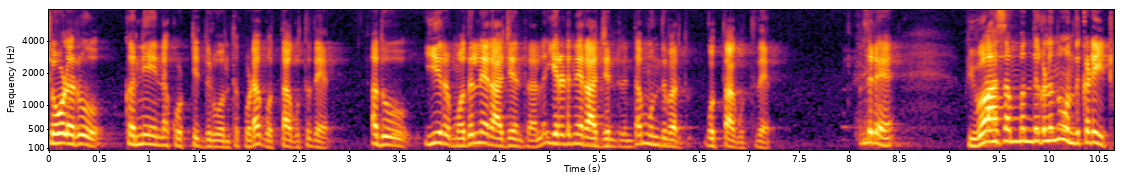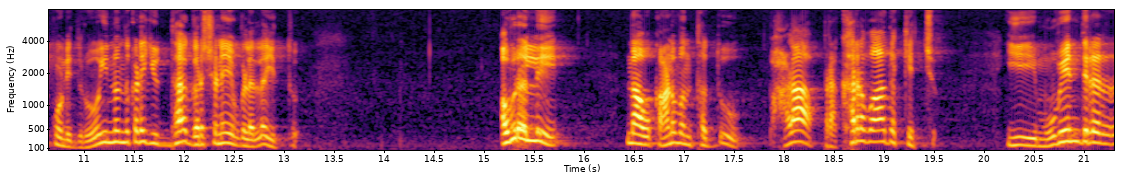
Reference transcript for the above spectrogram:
ಚೋಳರು ಕನ್ಯೆಯನ್ನು ಕೊಟ್ಟಿದ್ದರು ಅಂತ ಕೂಡ ಗೊತ್ತಾಗುತ್ತದೆ. ಅದು ಈ ಮೊದಲನೇ ರಾಜೇಂದ್ರ ಅಲ್ಲ ಎರಡನೇ ರಾಜೇಂದ್ರಿಂದ ಮುಂದುವರೆದು ಗೊತ್ತಾಗುತ್ತದೆ. ಅಂದರೆ ವಿವಾಹ ಸಂಬಂಧಗಳನ್ನು ಒಂದು ಕಡೆ ಇಟ್ಕೊಂಡಿದ್ದರು ಇನ್ನೊಂದು ಕಡೆ ಯುದ್ಧ ಘರ್ಷಣೆ ಇವುಗಳೆಲ್ಲ ಇತ್ತು. ಅವರಲ್ಲಿ ನಾವು ಕಾಣುವಂಥದ್ದು ಬಹಳ ಪ್ರಖರವಾದ ಕೆಚ್ಚು. ಈ ಮೂವೇಂದ್ರರ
